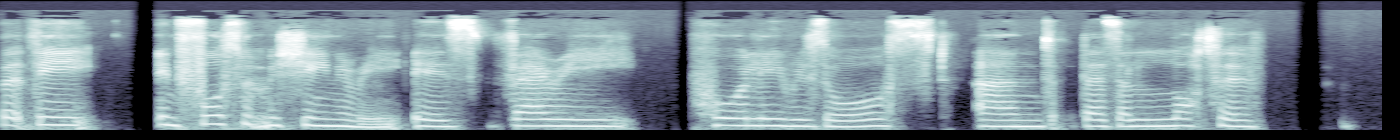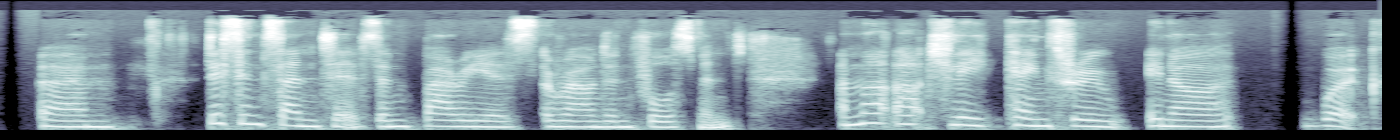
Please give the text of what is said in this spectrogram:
but the enforcement machinery is very poorly resourced, and there's a lot of um, disincentives and barriers around enforcement. And that actually came through in our work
